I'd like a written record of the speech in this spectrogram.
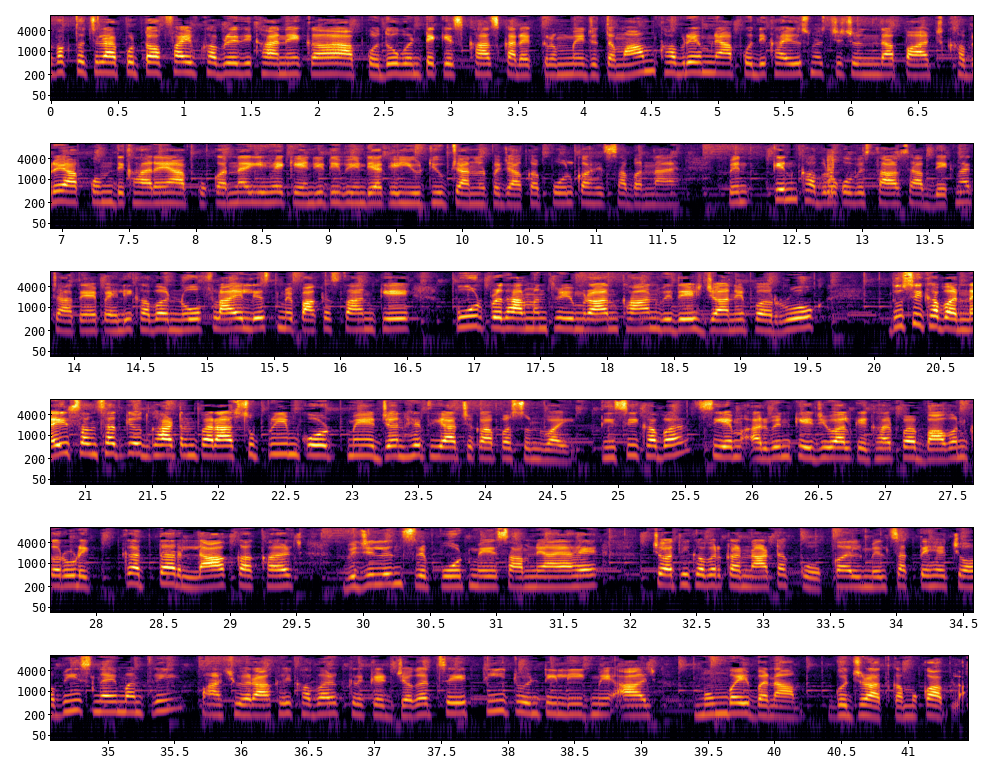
वक्त तो चला आपको टॉप फाइव खबरें दिखाने का। आपको दो घंटे के इस खास कार्यक्रम में जो तमाम खबरें हमने आपको दिखाई, उसमें से चुनिंदा पाँच खबरें आपको हम दिखा रहे हैं। आपको करना यह है कि एनडीटीवी इंडिया के यूट्यूब चैनल पर जाकर पोल का हिस्सा बनना है। किन खबरों को विस्तार से आप देखना चाहते हैं? पहली खबर नो फ्लाई लिस्ट में पाकिस्तान के पूर्व प्रधानमंत्री इमरान खान, विदेश जाने पर रोक। दूसरी खबर, नई संसद के उद्घाटन पर आज सुप्रीम कोर्ट में जनहित याचिका पर सुनवाई। तीसरी खबर, सीएम अरविंद केजरीवाल के घर पर बावन करोड़ इकहत्तर लाख का खर्च विजिलेंस रिपोर्ट में सामने आया है। चौथी खबर, कर्नाटक को कल मिल सकते हैं 24 नए मंत्री। पांचवी और आखिरी खबर, क्रिकेट जगत से टी लीग में आज मुंबई बनाम गुजरात का मुकाबला।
